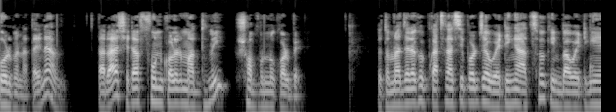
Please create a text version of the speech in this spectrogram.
করবে না, তাই না? তারা সেটা ফোন কলের মাধ্যমেই সম্পূর্ণ করবে। তো তোমরা যারা খুব কাছাকাছি পর্যায়ে ওয়েটিং এ আছো কিংবা ওয়েটিং এ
